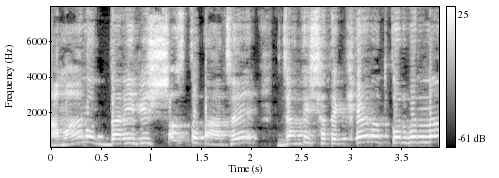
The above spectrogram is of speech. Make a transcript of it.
আমানতদারি, বিশ্বস্ততা আছে, জাতির সাথে খেয়ানত করবেন না,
